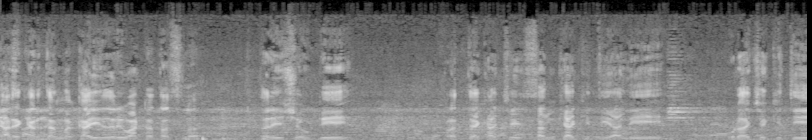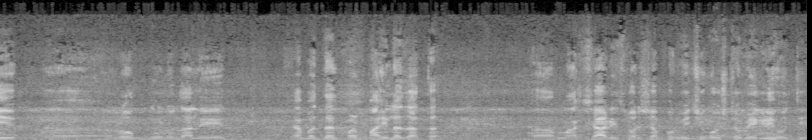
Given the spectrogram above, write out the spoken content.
कार्यकर्त्यांना काही जरी वाटत असलं तरी शेवटी प्रत्येकाची संख्या किती आली कुणाचे किती लोक निवडून आले त्याबद्दल पण पाहिलं जातं. मागच्या अडीच वर्षापूर्वीची गोष्ट वेगळी होती.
